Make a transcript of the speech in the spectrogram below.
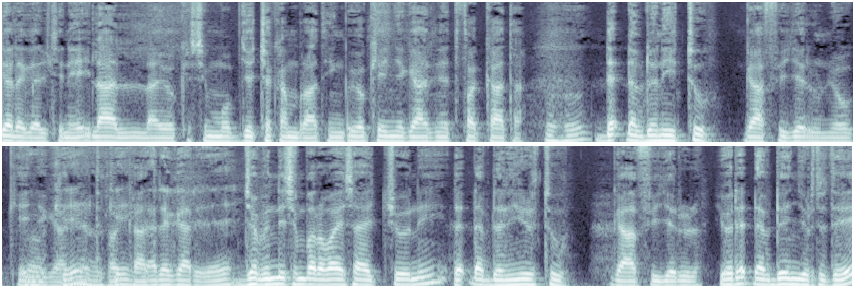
galagalchinee ilaalla yookiis immoo jecha kan biraatiin yoo keenya gaarii natti fakkaata dadhabdaniittu. Gaaffii jedhuun yoo keenya gaarii natti fakkaata jabinni isin barbaachisaa jechuun dadhabdaniirtu. Gaaffii jedhudha. Yoo dadhabdeen jirtu ta'e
